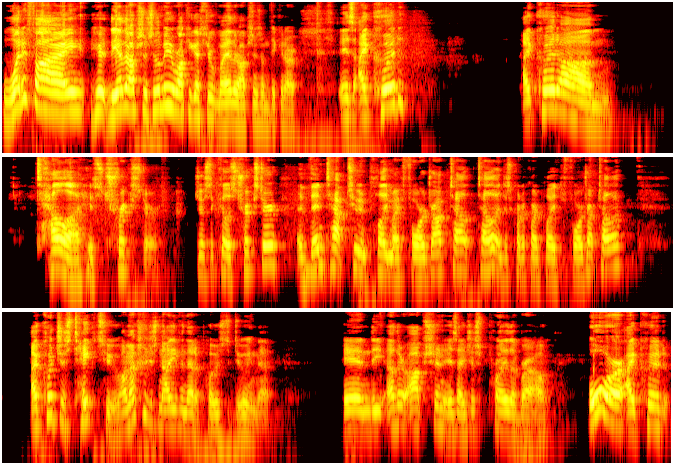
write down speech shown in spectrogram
What if I here the other option? So let me walk you guys through what my other options. I'm thinking are is I could I could um Tellah his trickster just to kill his trickster, and then tap two and play my four drop tel- Tellah and discard a card play four drop Tellah. I could just take two. I'm actually just not even that opposed to doing that. And the other option is I just play the brow, or I could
